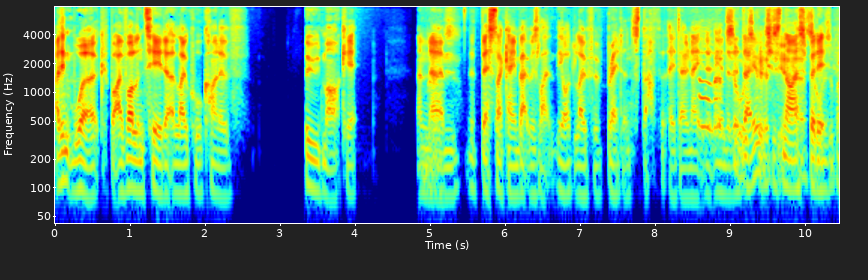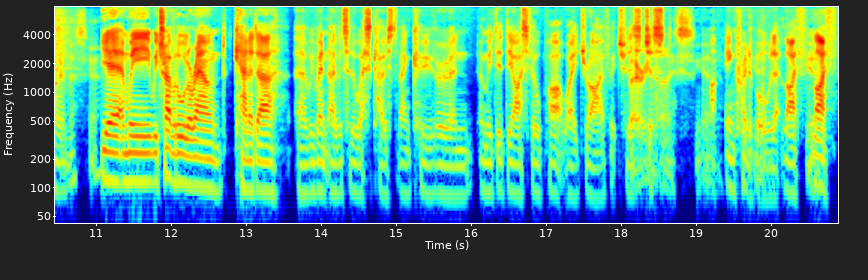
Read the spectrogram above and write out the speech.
I didn't work, but I volunteered at a local kind of food market. And Nice. um, the best I came back was like the odd loaf of bread and stuff that they donated at the end of the day, good. which is Yeah, nice. But it, a bonus. Yeah. yeah, and we we travelled all around Canada. Uh, we went over to the west coast of Vancouver, and, and we did the Icefield Parkway Drive, which was Very just nice. Yeah. uh, incredible. That life, Yeah. life,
